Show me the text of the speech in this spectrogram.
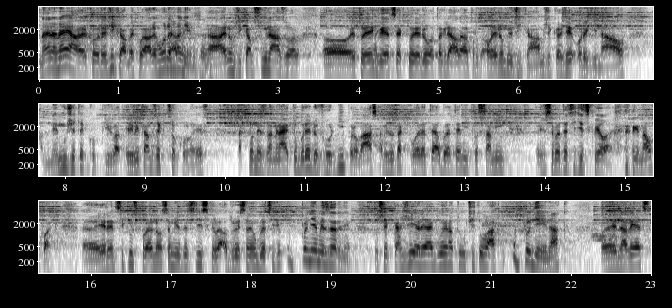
ne, ne, ne, já jako neříkám, jako já ho nehaním. jsem- Já jenom říkám svůj názor, uh, je to jejich věc, jak to jedou a tak dále, a proto, ale jenom říkám, že každý je originál a nemůžete kopírovat. I Kdyby tam řekl cokoliv, tak to neznamená, že to bude vhodný pro vás a vy to tak pojedete a budete mít to samý, že se budete cítit skvěle. Naopak, eh, jeden cyklus pro jednoho se můžete cítit skvěle a druhý se bude cítit úplně mizerně, protože každý reaguje na tu určitou látku úplně jinak. To je jedna věc.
